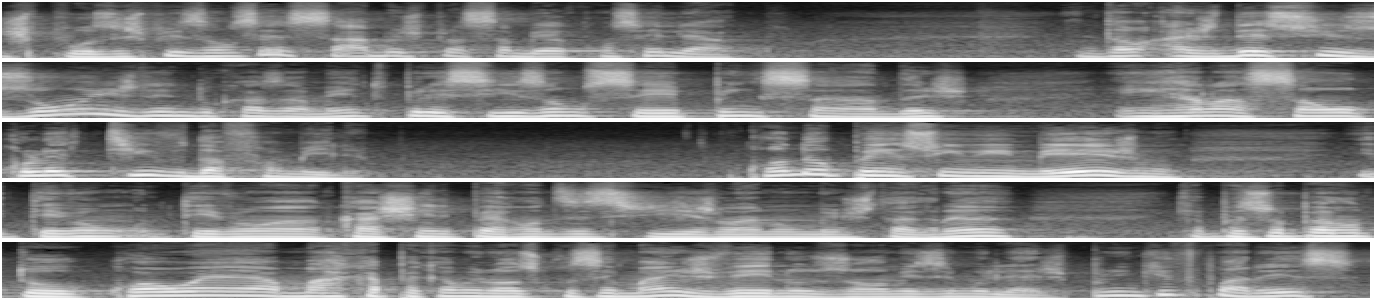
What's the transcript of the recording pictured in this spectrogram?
Esposas precisam ser sábias para saber aconselhar. Então, as decisões dentro do casamento precisam ser pensadas em relação ao coletivo da família. Quando eu penso em mim mesmo, e teve, um, teve uma caixinha de perguntas esses dias lá no meu Instagram, que a pessoa perguntou qual é a marca pecaminosa que você mais vê nos homens e mulheres. Por incrível que pareça,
